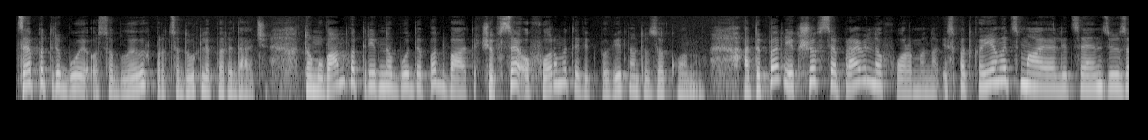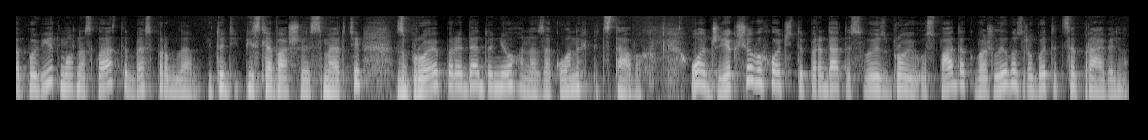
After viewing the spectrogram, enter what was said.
це потребує особливих процедур для передачі. Тому вам потрібно буде подбати, щоб все оформити відповідно до закону. А тепер, якщо все правильно оформлено і спадкоємець має ліцензію, заповіт можна скласти без проблем. І тоді, після вашої смерті, зброя перейде до нього на законних підставах. Отже, якщо ви хочете передати свою зброю у спадок, важливо зробити це правильно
